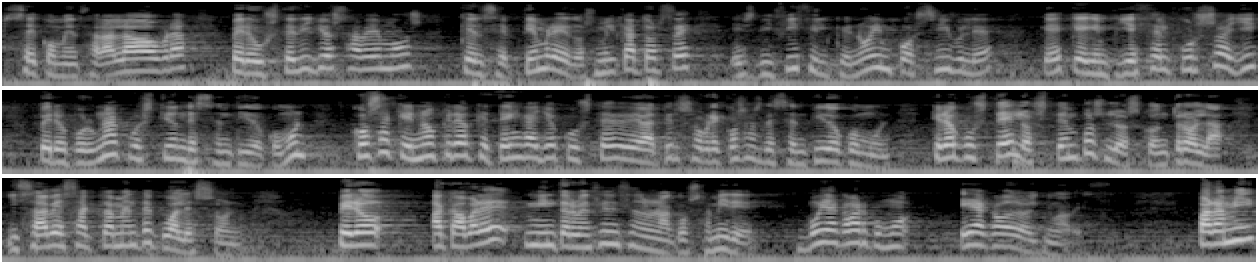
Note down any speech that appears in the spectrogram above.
se comenzará la obra, pero usted y yo sabemos que en septiembre de 2014 es difícil, que no imposible, que, empiece el curso allí, pero por una cuestión de sentido común, cosa que no creo que tenga yo que usted de debatir sobre cosas de sentido común. Creo que usted los tiempos los controla y sabe exactamente cuáles son. Pero acabaré mi intervención diciendo una cosa. Mire, voy a acabar como he acabado la última vez. Para mí,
